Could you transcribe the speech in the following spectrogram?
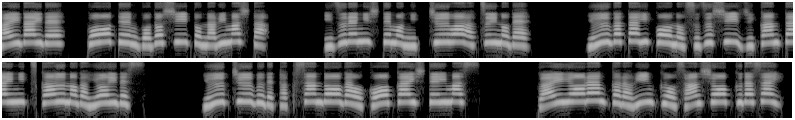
最大で5.5度 C となりました。いずれにしても日中は暑いので、夕方以降の涼しい時間帯に使うのが良いです。YouTube でたくさん動画を公開しています。概要欄からリンクを参照ください。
